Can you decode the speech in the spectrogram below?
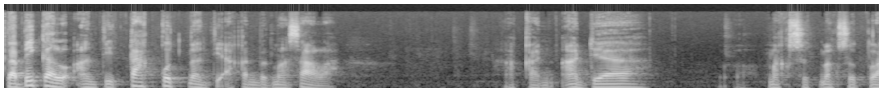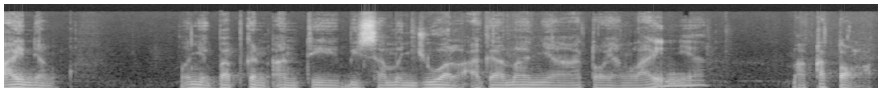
Tapi kalau anti takut nanti akan bermasalah, akan ada maksud-maksud lain yang menyebabkan anti bisa menjual agamanya atau yang lainnya, maka tolak.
